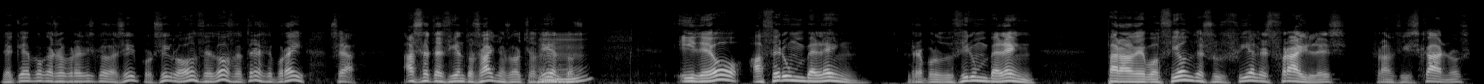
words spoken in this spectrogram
¿de qué época San Francisco de Asís? Por siglo XI, XII, XIII, por ahí. O sea, hace 700 años, 800. Ujú. ideó hacer un Belén, reproducir un Belén para devoción de sus fieles frailes franciscanos,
